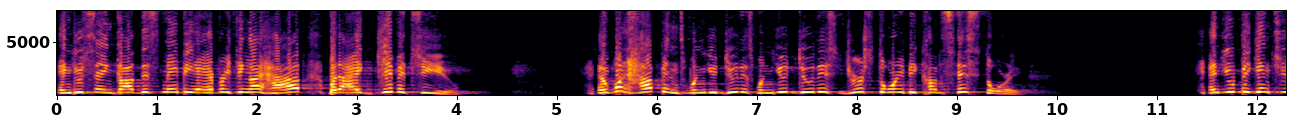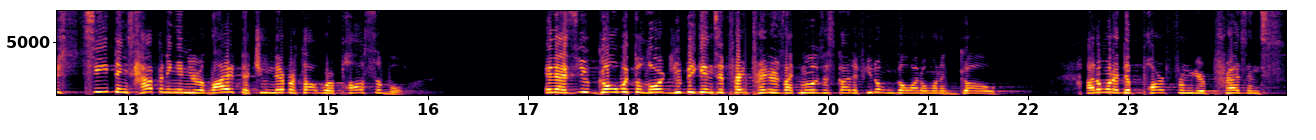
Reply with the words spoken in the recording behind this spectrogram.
and you saying, God, this may be everything I have, but I give it to you. And what happens when you do this? When you do this, your story becomes his story. And you begin to see things happening in your life that you never thought were possible. And as you go with the Lord, you begin to pray prayers like Moses God, if you don't go, I don't want to go. I don't want to depart from your presence.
